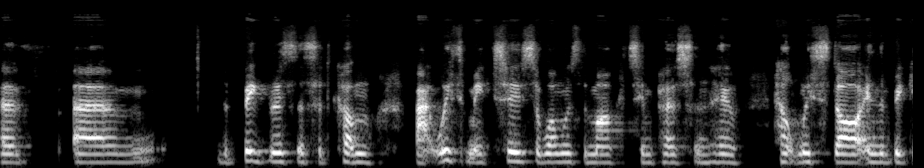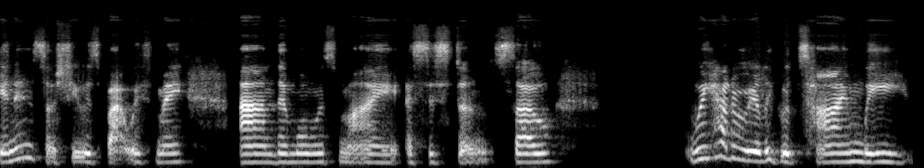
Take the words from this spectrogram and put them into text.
of um, the big business had come back with me too. So one was the marketing person who helped me start in the beginning, so she was back with me, and then one was my assistant. So we had a really good time. We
